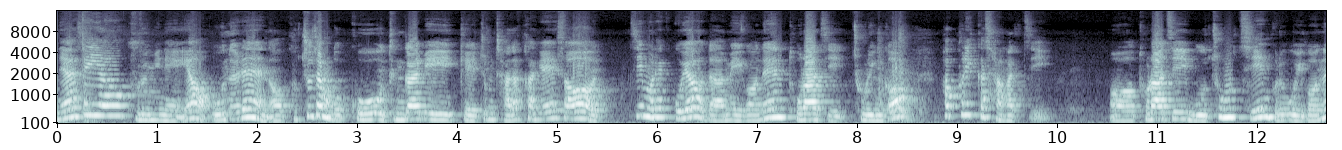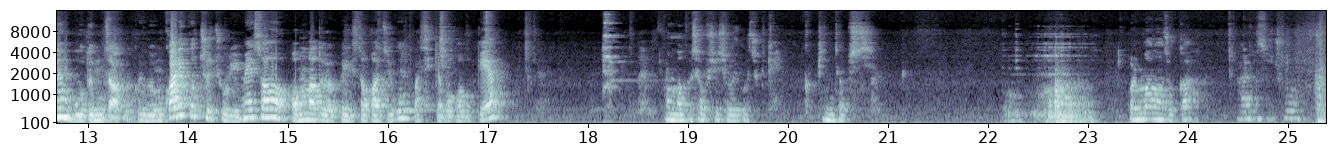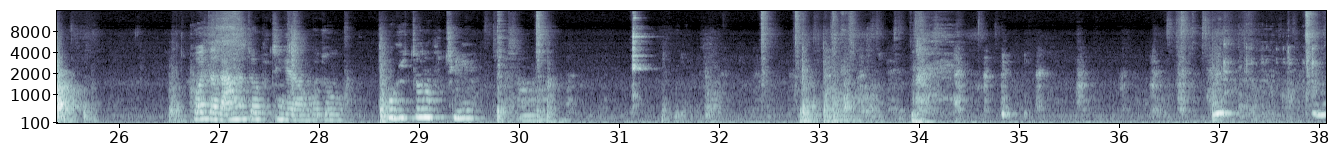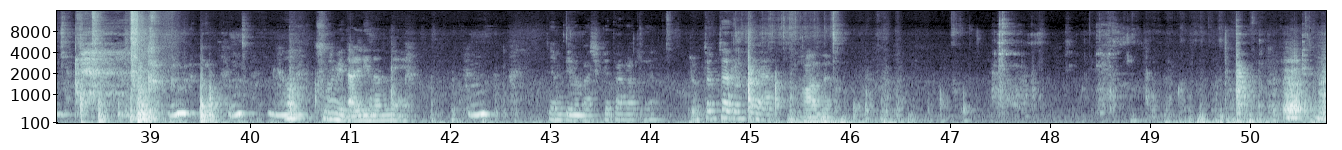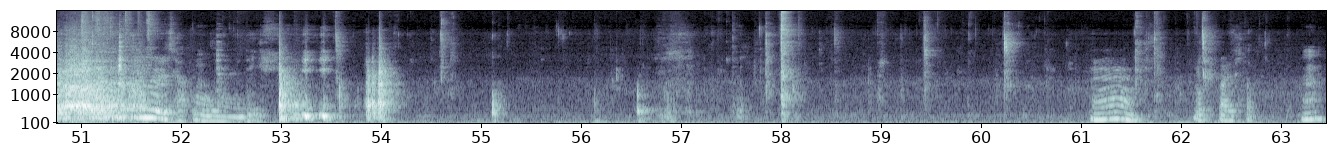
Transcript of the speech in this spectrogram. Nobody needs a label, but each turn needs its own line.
안녕하세요. 구름이네요. 오늘은 어, 고추장 넣고 등갈비 이렇게 좀 자작하게 해서 찜을 했고요. 그 다음에 이거는 도라지 조린 거, 파프리카 장아찌, 어, 도라지 무 초무침, 그리고 이거는 모듬장, 그리고 이건 꽈리고추 조림해서 엄마도 옆에 있어가지고 맛있게 먹어볼게요. 엄마 그 접시 저 이거 줄게. 그 빈 접시. 얼마나 줄까?
알아서 줘. 거기다 라면 좀 부친 게랑 뭐좀
고기 있잖아, 부침개. 아, 구름이 난리 났네.
냄비가 맛있게 나가든 좀 짭짤할 거야.
아, 네.
콩을 자꾸 먹었는데.
음, 역시 맛있어.
응?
